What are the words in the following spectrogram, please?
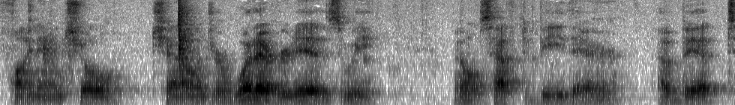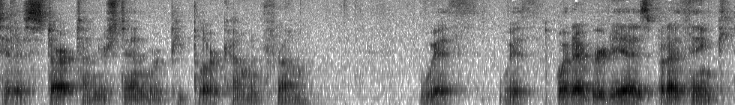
financial challenge or whatever it is we, we almost have to be there a bit to start to understand where people are coming from with with whatever it is. But I think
